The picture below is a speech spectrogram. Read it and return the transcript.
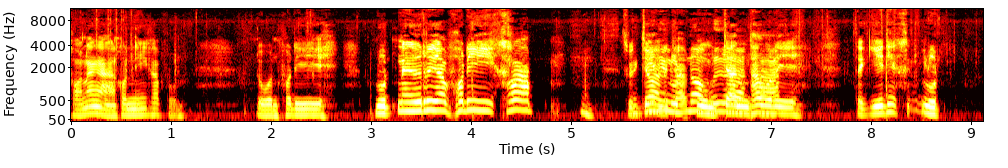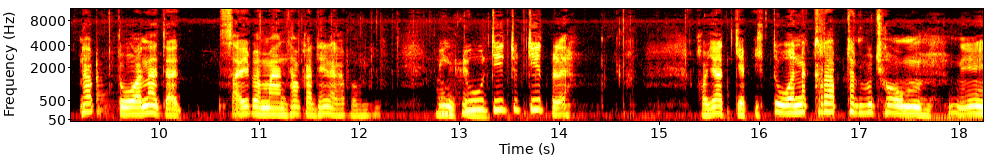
ของนางงาคนนี้ครับ ผม โดนพอดี หลุดในเรือพอดีครับ สุดยอดเลยครับหนุ่มจันทบุรีตะกี้ที่หลุดนะครับ ตัวน่าจะไซส์ประมาณเท่ากันนี่แหละครับ ผมวิ่งจู้จี๊ดจู้จี๊ดไปเลย ขออนุญาตเก็บอีกตัวนะครับ ท่านผู้ชม นี่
